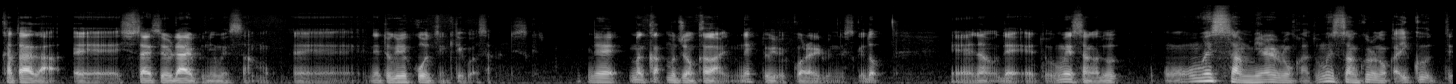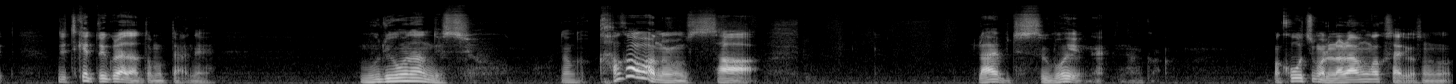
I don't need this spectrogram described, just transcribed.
ー、方が、えー、主催するライブに梅津さんも、えーね、時々高知に来てくださるんですけど。で、まあ、かもちろん香川にもね時々来られるんですけど、えー、なので、えーと、梅津さんがど「梅津さん見られるのか」「梅津さん来るのか行く」って。でチケットいくらだと思ったらね無料なんですよ。なんか香川のさライブってすごいよね。なんか、まあ、高知もララ音楽祭ではその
